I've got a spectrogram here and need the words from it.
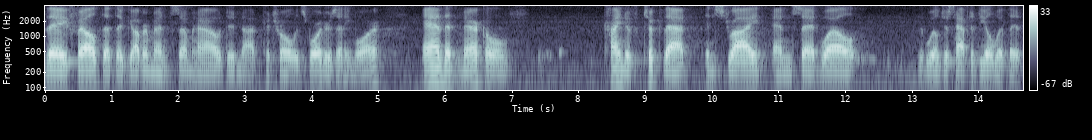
they felt that the government somehow did not control its borders anymore, and that Merkel kind of took that in stride and said, well, we'll just have to deal with it.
